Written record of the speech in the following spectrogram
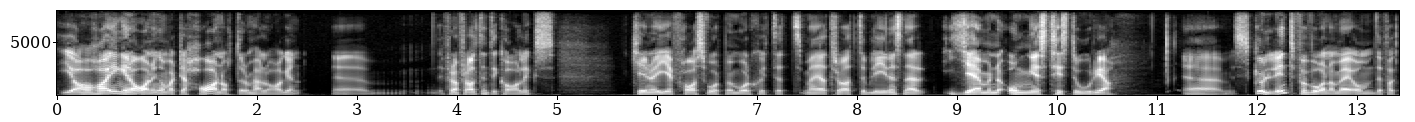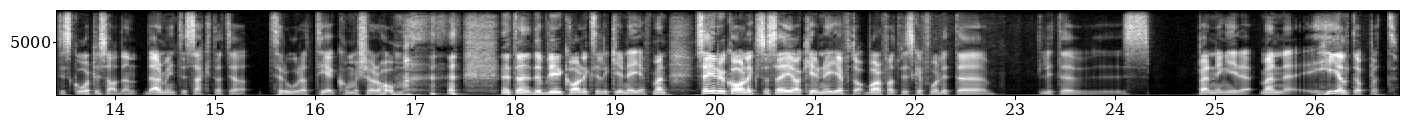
Jag har ingen aning om vart jag har något av de här lagen. Framförallt inte Kalix. Kiruna IF har svårt med målskyttet Men jag tror att det blir en sån här jämn ångesthistoria. Eh, Skulle inte förvåna mig om det faktiskt går till sadden. Därmed inte sagt att jag tror att Teg kommer köra om Utan det blir Kalix eller Kiruna IF Men säger du Kalix så säger jag Kiruna IF då Bara för att vi ska få lite Lite spänning i det Men helt öppet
